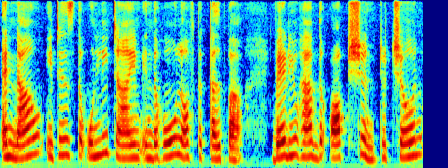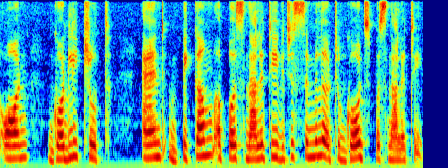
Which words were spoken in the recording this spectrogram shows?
And now it is the only time in the whole of the kalpa where you have the option to churn on godly truth and become a personality which is similar to God's personality.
